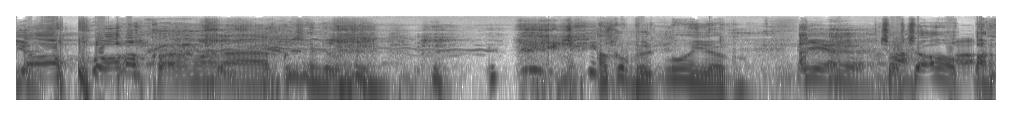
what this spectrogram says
Ya apa? Kok malah aku sih yang dipaksa? Aku belut ngoyo aku. Iya. Cocok opang.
